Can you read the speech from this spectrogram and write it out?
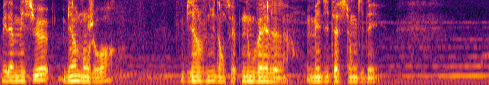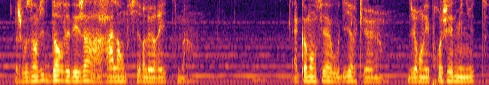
Mesdames, Messieurs, bien le bonjour. Bienvenue dans cette nouvelle méditation guidée. Je vous invite d'ores et déjà à ralentir le rythme, à commencer à vous dire que durant les prochaines minutes,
